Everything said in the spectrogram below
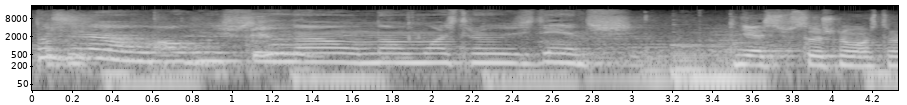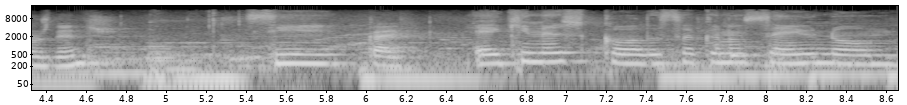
Pois não, algumas pessoas não, não mostram os dentes. Conheces pessoas que não mostram os dentes? Sim. Quem? É aqui na escola, só que eu não sei o nome.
